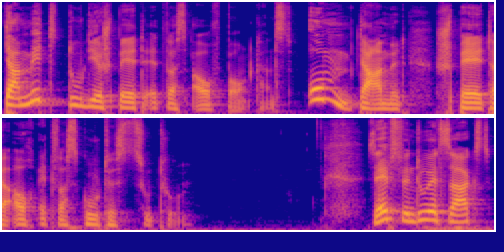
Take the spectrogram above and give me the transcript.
damit du dir später etwas aufbauen kannst, um damit später auch etwas Gutes zu tun. Selbst wenn du jetzt sagst,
